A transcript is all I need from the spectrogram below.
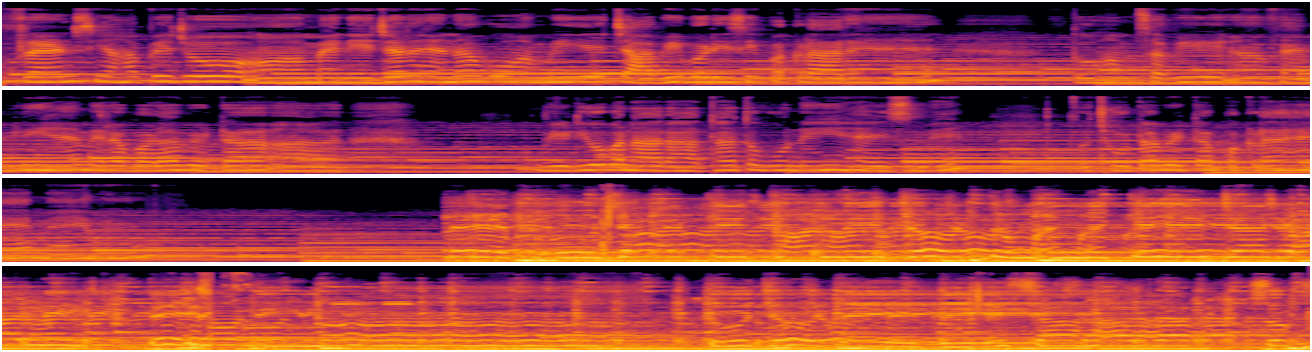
फ्रेंड्स यहाँ पे जो मैनेजर है ना, वो हमें ये चाबी बड़ी सी पकड़ा रहे हैं। तो हम सभी फैमिली हैं। मेरा बड़ा बेटा वीडियो बना रहा था तो वो नहीं है इसमें। तो छोटा बेटा पकड़ा है मैं हूँ। पूजा की थाली जो सुख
